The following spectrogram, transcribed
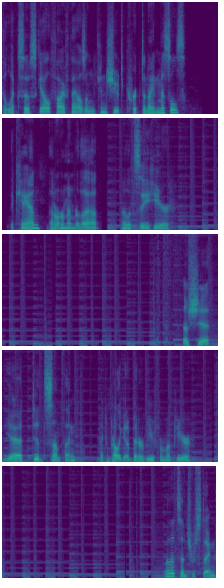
The Lexoskel 5000 can shoot kryptonite missiles? It can? I don't remember that. Well, let's see here. Oh shit, yeah, it did something. I can probably get a better view from up here. Well, that's interesting.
